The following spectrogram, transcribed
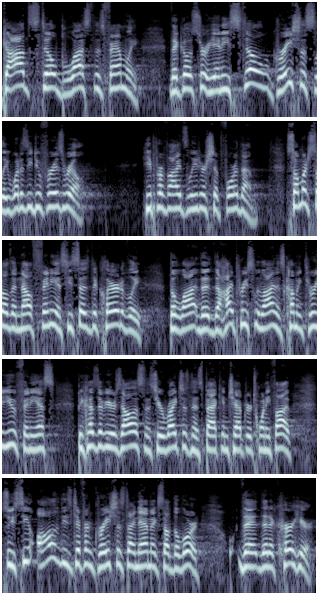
God still blessed this family that goes through. And he still graciously, what does he do for Israel? He provides leadership for them. So much so that now Phinehas, he says declaratively, the, line, the, the high priestly line is coming through you, Phinehas, because of your zealousness, your righteousness, back in chapter 25. So you see all of these different gracious dynamics of the Lord that, that occur here.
